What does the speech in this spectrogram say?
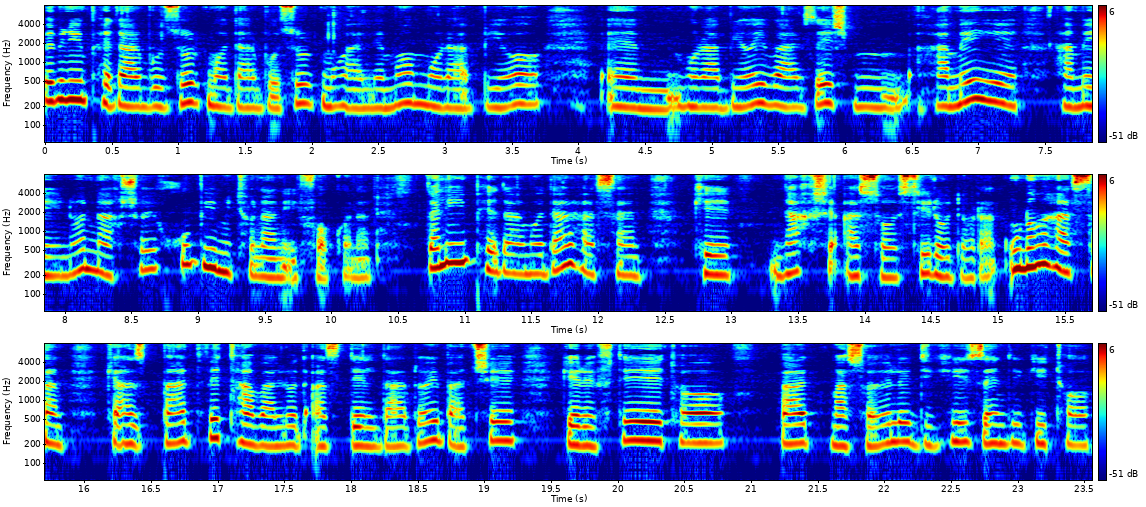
ببینیم پدر بزرگ مادر بزرگ معلمان مربیا مربی های ورزش همه همه اینا نقش های خوبی می‌تونن ایفا کنن. ولی این پدر مادر هستن که نقش اساسی رو دارن. اونا هستن که از بد و تولد از دلدردهای بچه گرفته تا بعد مسائل دیگه زندگی تا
